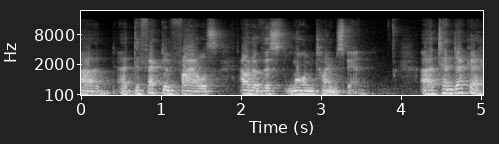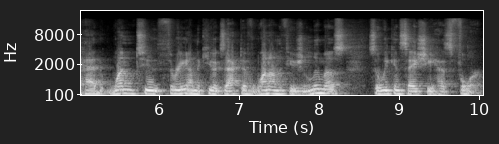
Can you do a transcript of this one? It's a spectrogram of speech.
uh, uh, defective files out of this long time span. Uh, Tendeka had one, two, three on the Q Exactive, one on the Fusion Lumos, so we can say she has four.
